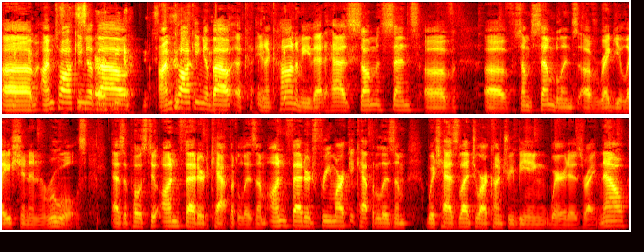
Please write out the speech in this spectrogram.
um, i'm talking about i'm talking about a, an economy that has some sense of of some semblance of regulation and rules as opposed to unfettered capitalism, unfettered free market capitalism, which has led to our country being where it is right now,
